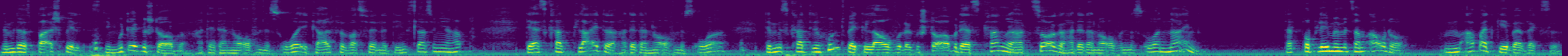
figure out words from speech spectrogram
Nimm das Beispiel. Ist die Mutter gestorben? Hat er dann ein offenes Ohr, egal für was für eine Dienstleistung ihr habt? Der ist gerade pleite, hat er dann ein offenes Ohr? Dem ist gerade der Hund weggelaufen oder gestorben, der ist krank oder hat Sorge, hat er dann ein offenes Ohr? Nein. Der hat Probleme mit seinem Auto, einem Arbeitgeberwechsel.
